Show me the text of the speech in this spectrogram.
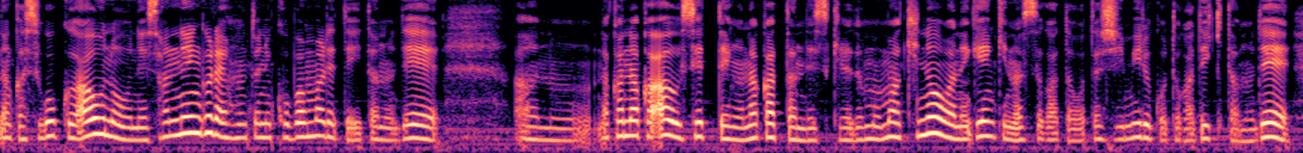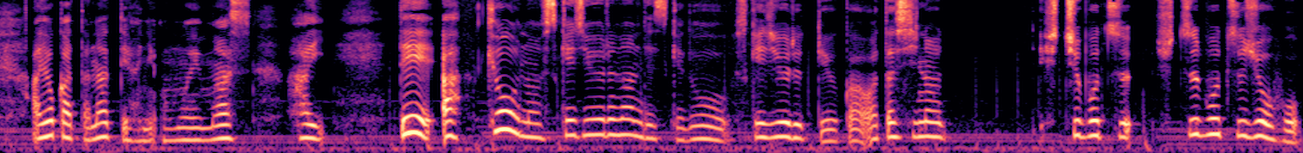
なんかすごく会うのをね3年ぐらい本当に拒まれていたのであのなかなか会う接点がなかったんですけれどもまあ昨日はね元気な姿を私見ることができたのであ良かったなっていうふうに思います。はいであ今日のスケジュールなんですけどスケジュールっていうか私の出没出没情報、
